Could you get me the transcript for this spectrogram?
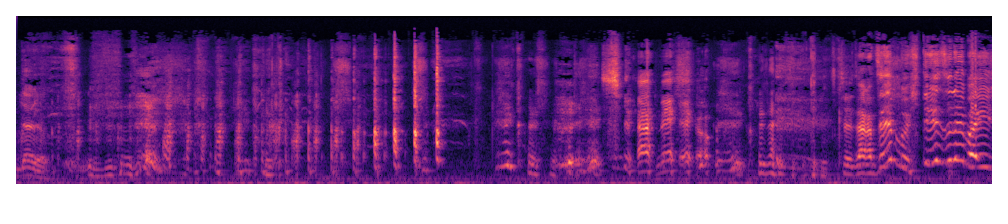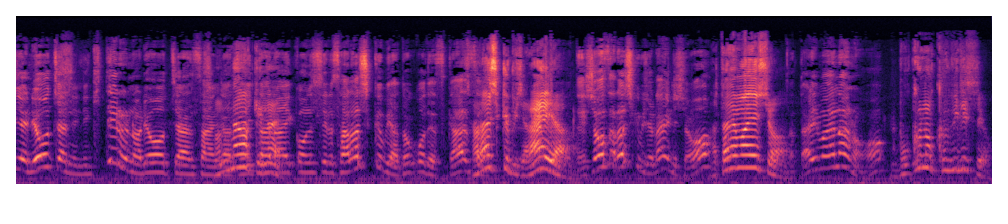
大丈夫。これ知らねえよ。これなんて言っていいですかだから全部否定すればいいじゃんりょうちゃんに。来てるのりょうちゃんさんが。そんなわけない。ツイッターのアイコンしてるさらし首はどこですか？さらし首じゃないよ。でしょ？さらし首じゃないでしょ？当たり前でしょ。当たり前なの？僕の首ですよ。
